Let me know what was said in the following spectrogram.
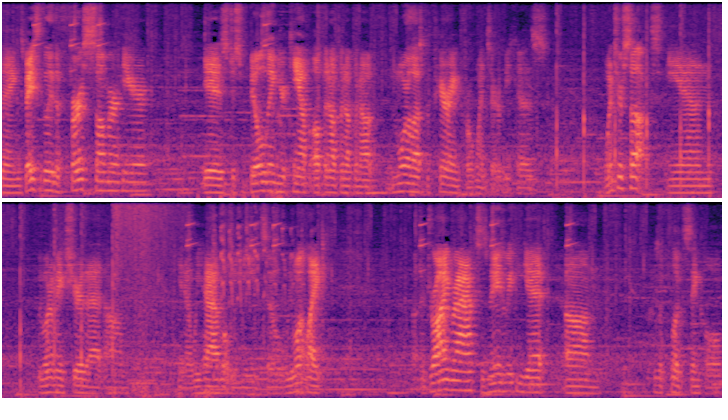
Things. Basically, the first summer here is just building your camp up and up and up and up, more or less preparing for winter, because winter sucks, and we want to make sure that, um, you know, we have what we need. So we want, like, uh, drying racks, as many as we can get. Um, there's a plugged sinkhole.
